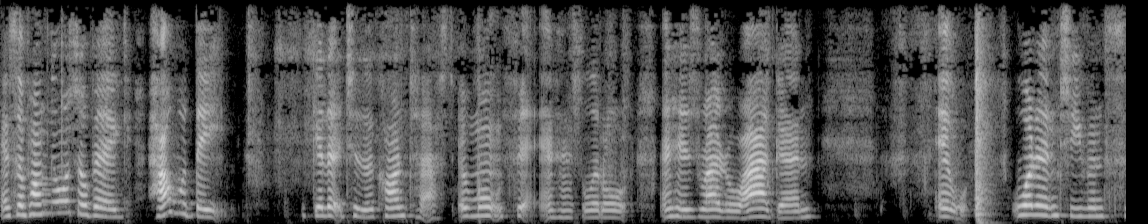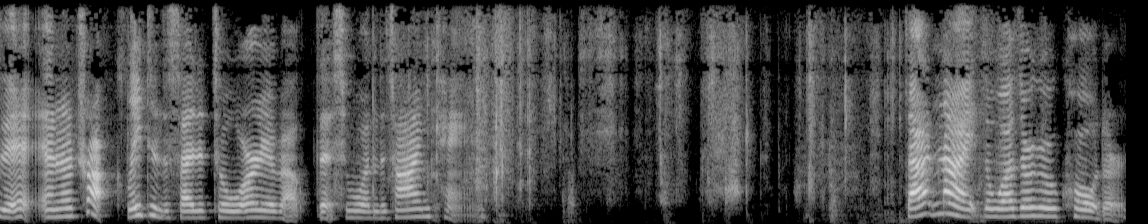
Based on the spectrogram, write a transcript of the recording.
if the pumpkin was so big, how would they get it to the contest. It won't fit in his little, in his red wagon. It wouldn't even fit in a truck. Clayton decided to worry about this when the time came. That night, the weather grew colder.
